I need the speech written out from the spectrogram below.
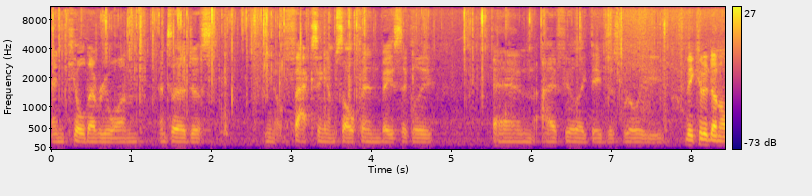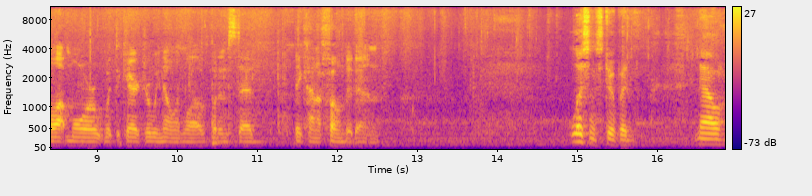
and killed everyone instead of just, you know, faxing himself in basically. And I feel like they just really they could have done a lot more with the character we know and love, but instead they kind of phoned it in. Listen, stupid. Now,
